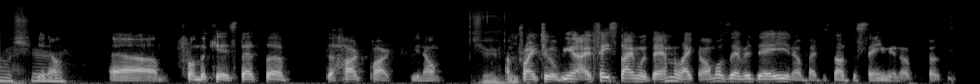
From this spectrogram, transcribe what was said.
Oh, sure. you know um, from the kids that's the the hard part you know Sure. i'm trying to you know i facetime with them like almost every day you know but it's not the same you know because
